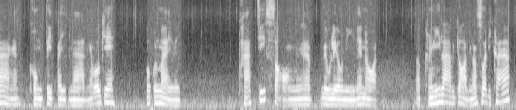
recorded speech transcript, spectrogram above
มากนะคงติดไปอีกนานครับโอเคพบกันใหม่ในพาร์ทที่สองนะครับเร็วๆนี้แน่นอนสำหรับครั้งนี้ลาไปก่อนนะครับสวัสดีครับ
